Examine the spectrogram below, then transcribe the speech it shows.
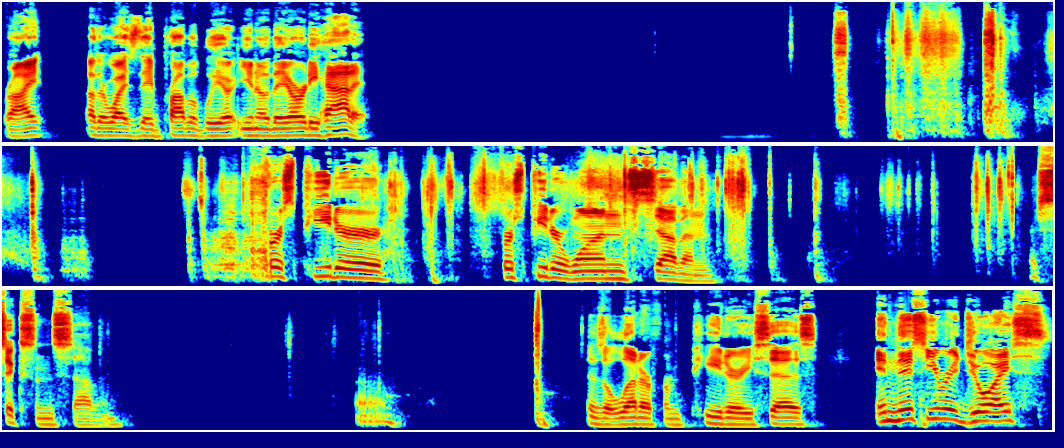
right? Otherwise, they'd probably, you know, they already had it. First Peter, First Peter 1 7. Or 6 and 7. Uh, there's a letter from Peter. He says, In this you rejoice,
